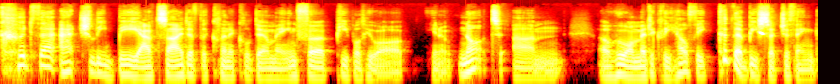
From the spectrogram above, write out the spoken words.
Could there actually be outside of the clinical domain for people who are, you know, not um, who are medically healthy? Could there be such a thing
